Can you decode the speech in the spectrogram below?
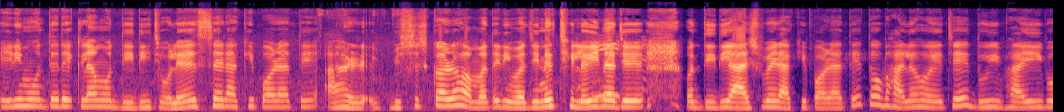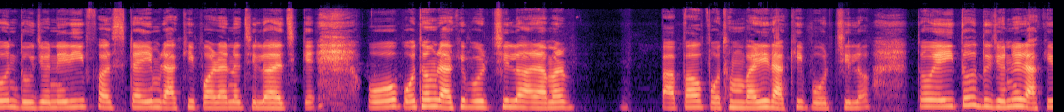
এরই মধ্যে দেখলাম ওর দিদি চলে এসছে রাখি পড়াতে। আর বিশেষ করো, আমাদের ইমাজিনে ছিলই না যে ওর দিদি আসবে রাখি পড়াতে। তো ভালো হয়েছে, দুই ভাই বোন দুজনেরই ফার্স্ট টাইম রাখি পড়ানো ছিল আজকে। ও প্রথম রাখি পড়ছিল আর আমার পাপাও প্রথমবারই রাখি পরছিল। তো এই তো দুজনের রাখি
